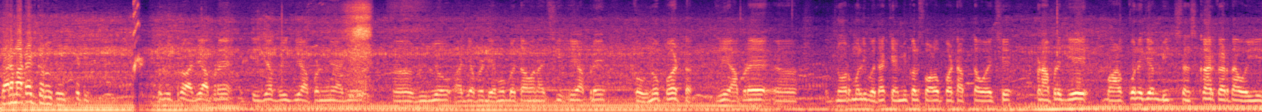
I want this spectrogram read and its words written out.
ઘર માટે જ કરું છું ખેતી. તો મિત્રો, આજે આપણે તેજાભાઈ જે આપણને આજે વીડિયો આજે આપણે ડેમો બતાવવાના છીએ, એ આપણે ઘઉંનો પટ, જે આપણે નોર્મલી બધા કેમિકલ્સવાળો પટ આપતા હોય છે. પણ આપણે જે બાળકોને જેમ બીજ સંસ્કાર કરતા હોઈએ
